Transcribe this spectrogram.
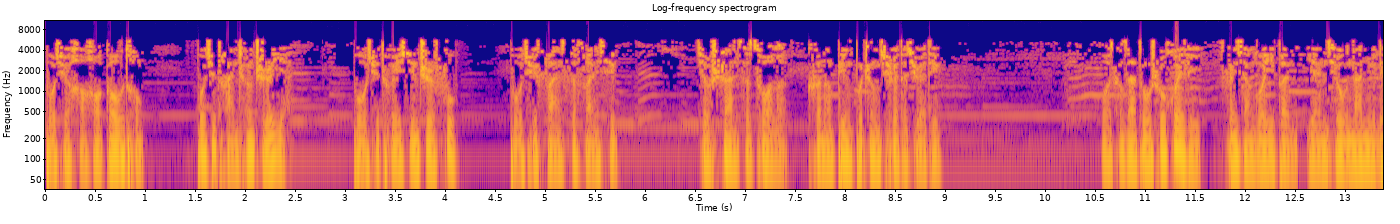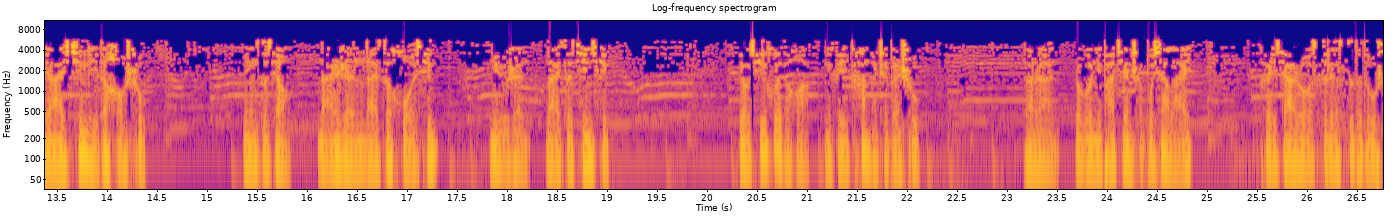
不去好好沟通，不去坦诚直言，不去推心置腹，不去反思反省，就擅自做了可能并不正确的决定。我曾在读书会里分享过一本研究男女恋爱心理的好书，名字叫《男人来自火星，女人来自金星》。有机会的话，你可以看看这本书。当然，如果你怕坚持不下来，可以加入四零四的读书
